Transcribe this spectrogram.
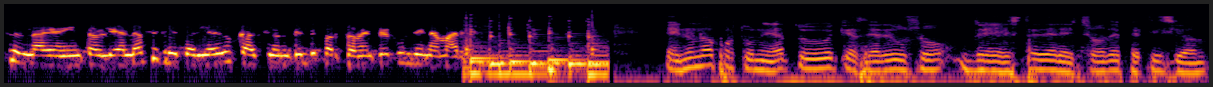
se la entablé a la Secretaría de Educación del Departamento de Cundinamarca. En una oportunidad tuve que hacer uso de este derecho de petición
